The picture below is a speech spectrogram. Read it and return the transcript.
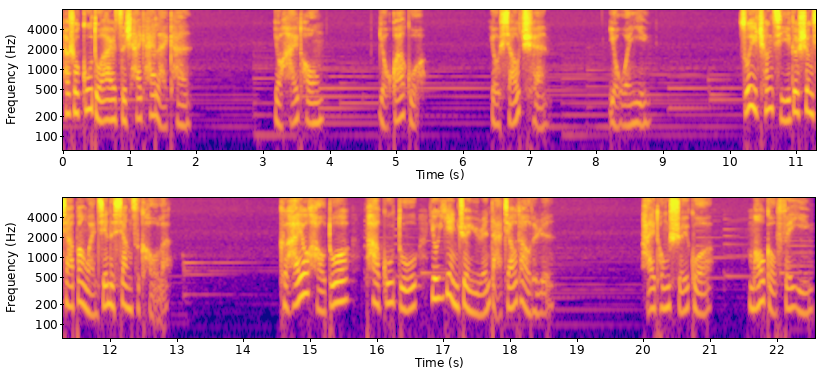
他说：“孤独二字拆开来看，有孩童，有瓜果，有小犬，有蚊蝇，足以撑起一个盛夏傍晚间的巷子口了。可还有好多怕孤独又厌倦与人打交道的人。孩童、水果、猫狗飞蝇，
